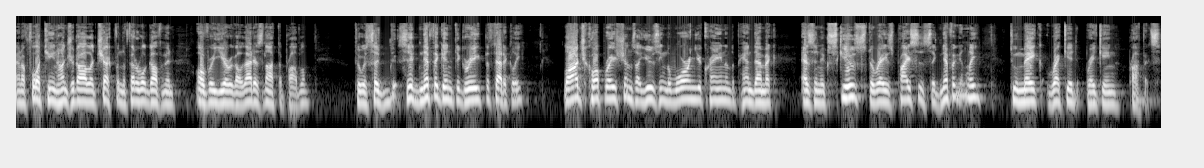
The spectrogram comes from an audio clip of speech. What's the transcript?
and a $1,400 check from the federal government over a year ago. That is not the problem to a significant degree, pathetically, large corporations are using the war in Ukraine and the pandemic as an excuse to raise prices significantly to make record breaking profits.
